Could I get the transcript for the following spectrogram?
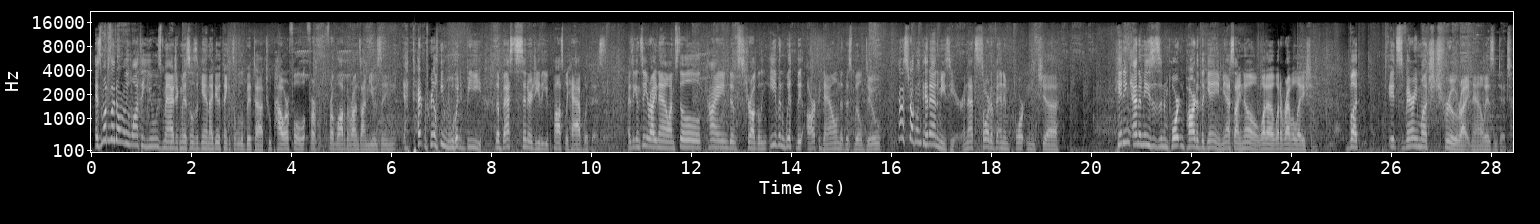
as much as I don't really want to use magic missiles again, I do think it's a little bit uh, too powerful for for a lot of the runs I'm using. That really would be the best synergy that you could possibly have with this. As you can see right now, I'm still kind of struggling, even with the arc down that this will do kind of struggling to hit enemies here, and that's sort of an important. Uh, hitting enemies is an important part of the game. Yes, I know. What a what a revelation. But it's very much true right now, isn't it?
